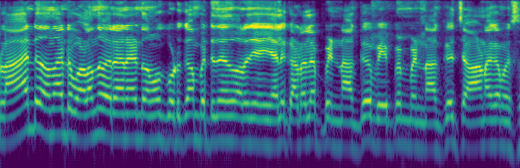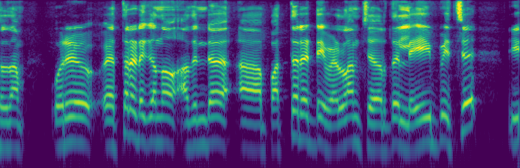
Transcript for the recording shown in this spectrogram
പ്ലാന്റ് നന്നായിട്ട് വളർന്നു വരാനായിട്ട് നമുക്ക് കൊടുക്കാൻ പറ്റുന്നതെന്ന് പറഞ്ഞു കഴിഞ്ഞാൽ കടലപ്പിണ്ണാക്ക് വേപ്പിൻ പിണ്ണാക്ക് ചാണക മിശ്രിതം. ഒരു എത്ര എടുക്കുന്നോ അതിന്റെ പത്തിരട്ടി വെള്ളം ചേർത്ത് ലയിപ്പിച്ച് ഈ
